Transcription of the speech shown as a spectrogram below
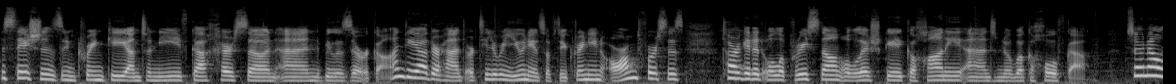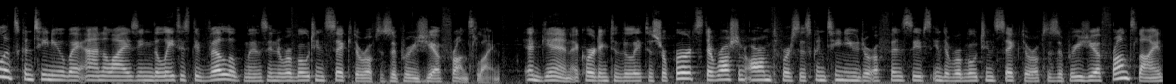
the stations in Krinky, Antoniivka, Kherson, and Bilozerka. On the other hand, artillery units of the Ukrainian armed forces targeted Olapristan, Oleshki, Kokhani, and Novokakhovka. So now let's continue by analyzing the latest developments in the Robotin sector of the Zaporizhia front line. Again, according to the latest reports, the Russian armed forces continue their offensives in the Robotin sector of the Zaporizhia front line,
